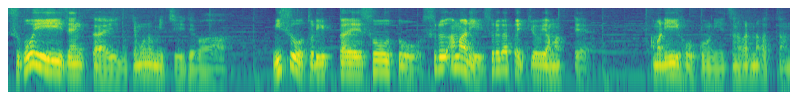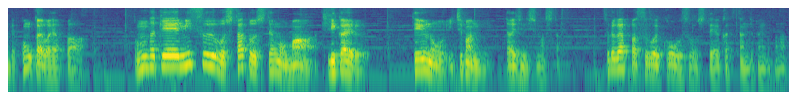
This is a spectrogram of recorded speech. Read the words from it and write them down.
すごい前回の獣道では、ミスを取り返そうとするあまり、それがやっぱ勢い余って、あまりいい方向につながらなかったんで、今回はやっぱ、どんだけミスをしたとしても、まあ、切り替えるっていうのを一番に大事にしました。それがやっぱすごい功をして勝てたんじゃないのかなと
